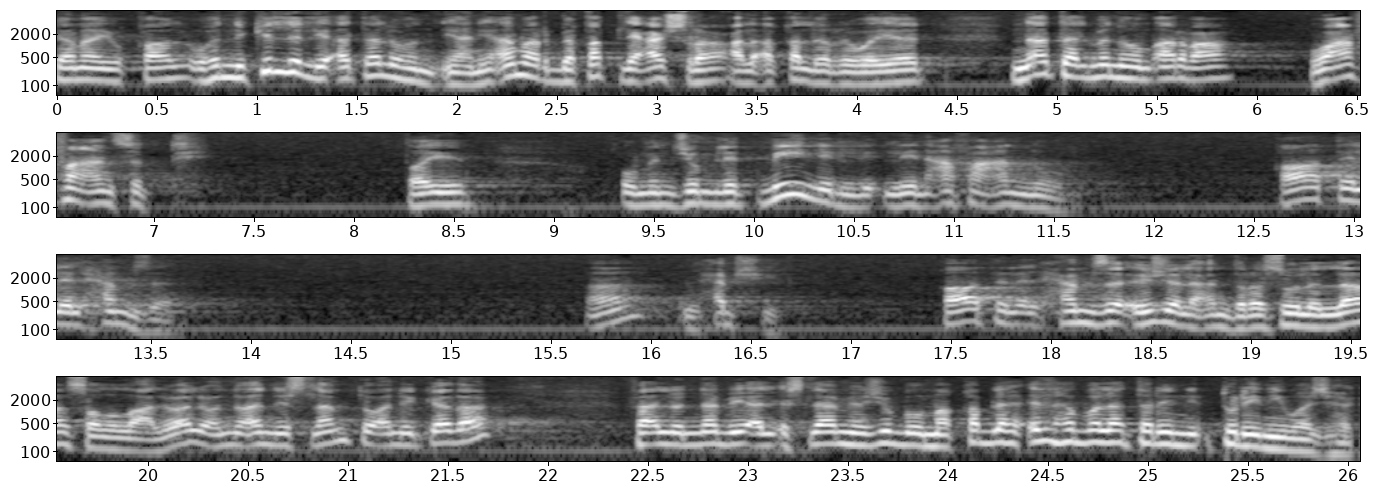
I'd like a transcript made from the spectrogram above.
كما يقال وهن كل اللي قتلهم يعني أمر بقتل عشرة على أقل الروايات. نقتل منهم أربعة وعفى عن سته طيب ومن جملة مين اللي, انعفى عنه؟ قاتل الحمزة. ها؟ الحبشي. قاتل الحمزة اجى لعند رسول الله صلى الله عليه وآله وأنه أني اسلمت وأني كذا. فقال له النبي الإسلام يجب ما قبله اذهب ولا تريني, تريني وجهك.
